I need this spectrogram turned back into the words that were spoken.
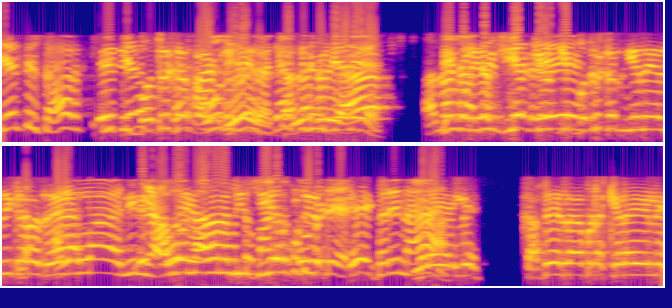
ಕೇಳ್ತೀವಿ ಸರ್. ಏ, ನೀನ್ ಪತ್ರಕರ್ತ ಹೌದು, ಏ, ರಜಾ ಅಲ್ಲ ಹಾಕಿದ್ದೀನಿ ಕಡೆಯ, ಅಂತ ಹೇಳಿ. ಅಲ್ಲ ನೀವು ಕಡೆಯ, ಅದನ್ನ CL ಕೇಳ್ರಿ. ಕೇಳಕ್ಕೆ ಪತ್ರಕರ್ತನಿಗೆ ಏನೇ ಅಧಿಕಾರ ಅದೇ? ಅಲ್ಲಲ್ಲ, ನೀನ್ ಯಾವ ಅಲ್ಲಯ್ಯ, ನಾವು ಅಂತ ನೀನ್ CL ಮಾಡಕ್ ಕೊಡಿ. ಏ, ಸರಿನಾ? ಗೆಳೆಯ ಇಲ್ಲಿ, ಕತೆ ಎಲ್ಲ ಬೇಡ ಕೇಳ ಇಲ್ಲಿ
